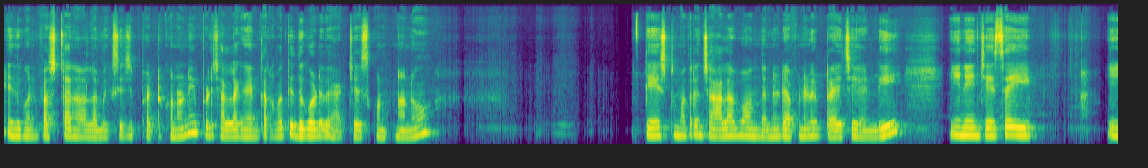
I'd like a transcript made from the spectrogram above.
ఇదిగోండి ఫస్ట్ అలా మిక్సీ పట్టుకున్నాను. ఇప్పుడు చల్లగా అయిన తర్వాత ఇది కూడా యాడ్ చేసుకుంటున్నాను. టేస్ట్ మాత్రం చాలా బాగుందండి డెఫినెట్గా ట్రై చేయండి. ఈ నేను చేసే ఈ ఈ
